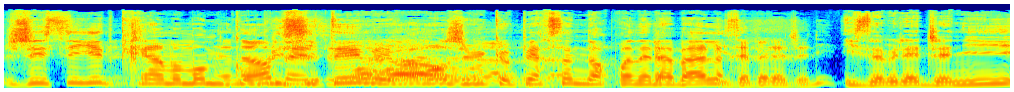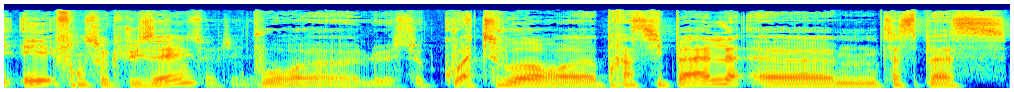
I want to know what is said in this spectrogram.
J'ai- essayé de créer un moment de Non, complicité, mais, vraiment j'ai vu que personne ne reprenait la balle. Isabelle Adjani. Isabelle Adjani et François Cluzet François Cluzet. pour euh, le- ce quatuor euh, principal. Euh, ça se passe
